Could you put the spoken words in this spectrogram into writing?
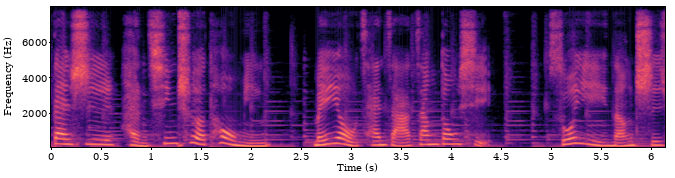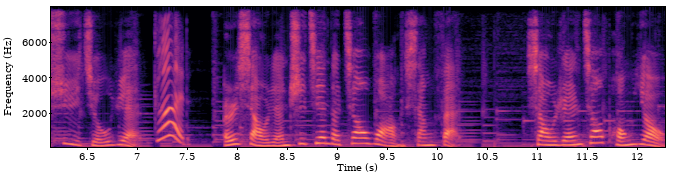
但是很清澈透明，没有掺杂脏东西，所以能持续久远。Good。而小人之间的交往相反，小人交朋友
